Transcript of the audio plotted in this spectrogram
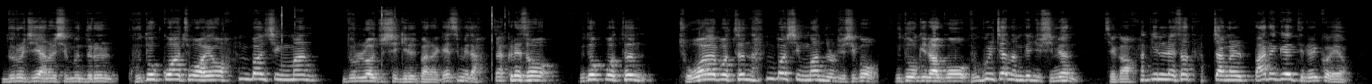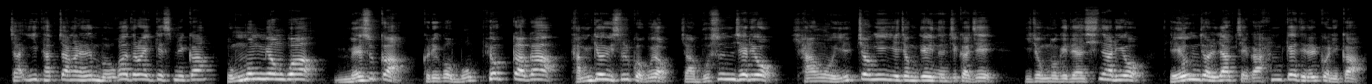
누르지 않으신 분들은 구독과 좋아요 한 번씩만 눌러주시길 바라겠습니다. 자, 그래서 구독 버튼, 좋아요 버튼 한 번씩만 눌러주시고 구독이라고 두 글자 남겨주시면 제가 확인을 해서 답장을 빠르게 드릴 거예요. 자, 이 답장 안에는 뭐가 들어있겠습니까? 종목명과 매수가, 그리고 목표가가 담겨 있을 거고요. 자, 무슨 재료, 향후 일정이 예정되어 있는지까지 이 종목에 대한 시나리오, 대응 전략 제가 함께 드릴 거니까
